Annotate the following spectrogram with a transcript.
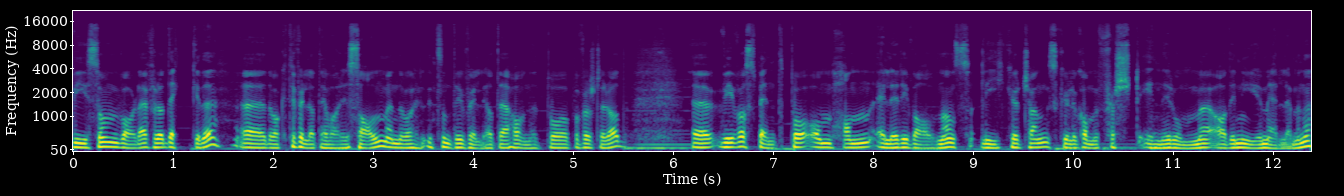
vi som var der for å dekke det eh, Det var ikke tilfeldig at jeg var i salen, men det var litt sånn tilfeldig at jeg havnet på, på første rad. Eh, vi var spent på om han eller rivalen hans, Li Keqiang, skulle komme først inn i rommet av de nye medlemmene.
